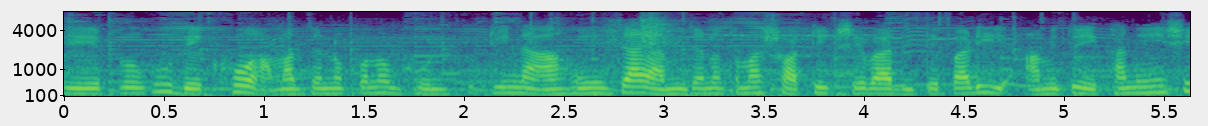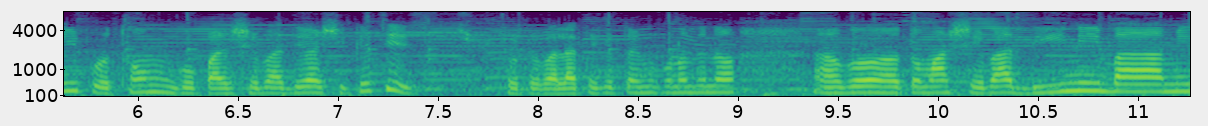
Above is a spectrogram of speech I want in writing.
যে, প্রভু, দেখো, আমার যেন কোনো ভুল ত্রুটি না হয়ে যায়। আমি যেন তোমার সঠিক সেবা দিতে পারি। আমি তো এখানে এসেই প্রথম গোপাল সেবা দেওয়া শিখেছি ছোটোবেলা থেকে তো আমি কোনোদিনও তোমার সেবা দিইনি বা আমি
